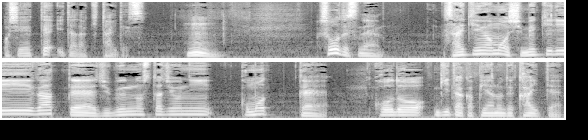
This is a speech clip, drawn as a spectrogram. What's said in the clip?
教えていただきたいです。うん。そうですね。最近はもう締め切りがあって、自分のスタジオにこもって、コードをギターかピアノで書いて、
